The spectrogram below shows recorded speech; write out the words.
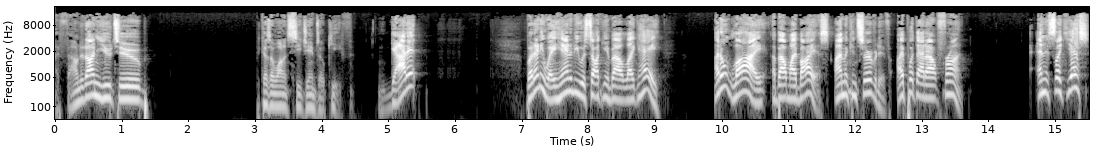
I found it on YouTube because I wanted to see James O'Keefe. Got it? But anyway, Hannity was talking about, like, hey, I don't lie about my bias. I'm a conservative. I put that out front. And it's like, yes,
